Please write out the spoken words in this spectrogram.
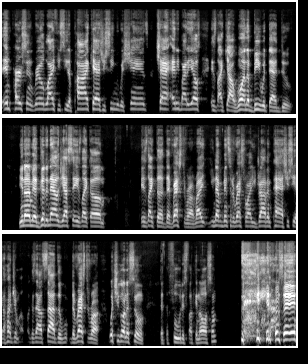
in person, real life, you see the podcast, you see me with Shands, chat, anybody else, it's like y'all want to be with that dude. You know what I mean? A good analogy I say is like um is like the, the restaurant, right? You never been to the restaurant, you driving past, you see a hundred motherfuckers outside the, the restaurant. What you gonna assume? That the food is fucking awesome. you know what I'm saying?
